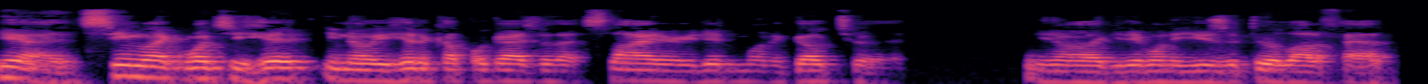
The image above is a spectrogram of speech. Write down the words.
Yeah, it seemed like once he hit, you know, he hit a couple of guys with that slider. He didn't want to go to it. You know, like he didn't want to use it through a lot of fat,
